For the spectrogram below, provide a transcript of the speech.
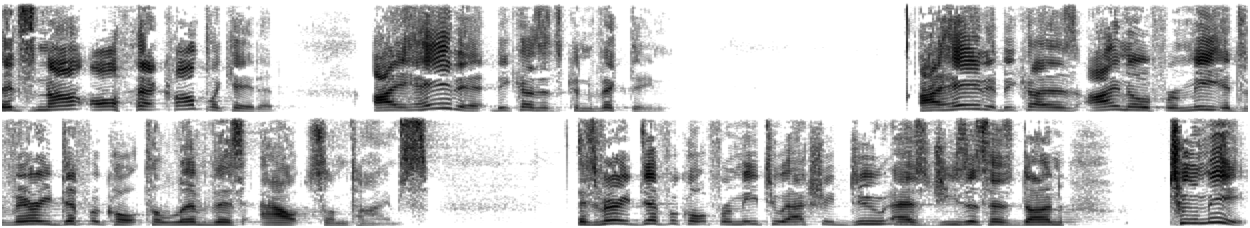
It's not all that complicated. I hate it because it's convicting. I hate it because I know for me it's very difficult to live this out sometimes. It's very difficult for me to actually do as Jesus has done to me.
